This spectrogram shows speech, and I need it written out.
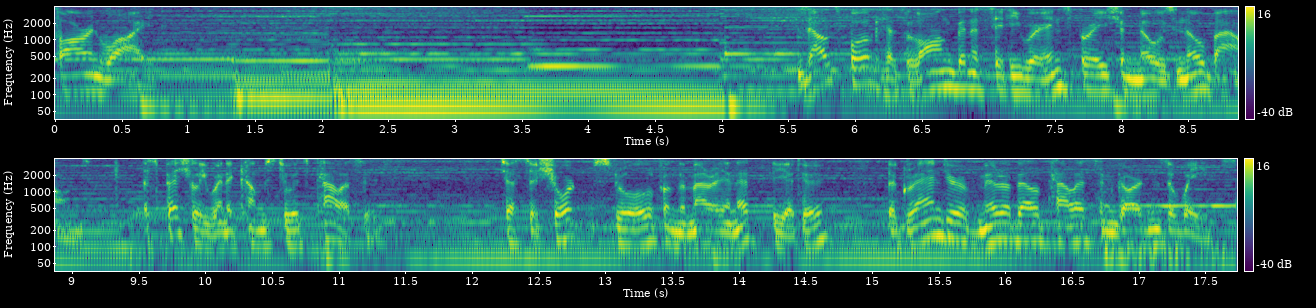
far and wide. Salzburg has long been a city where inspiration knows no bounds, especially when it comes to its palaces. Just a short stroll from the Marionette Theater, the grandeur of Mirabell Palace and Gardens awaits.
